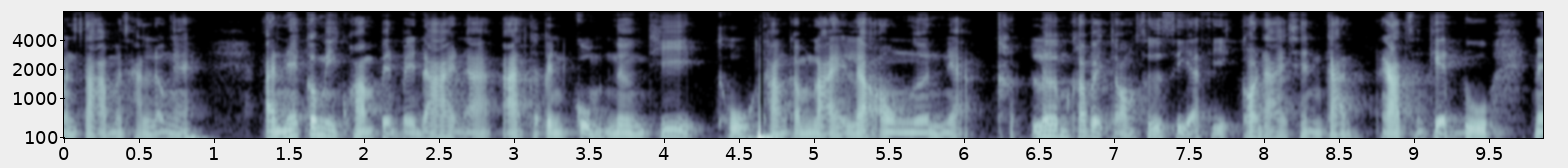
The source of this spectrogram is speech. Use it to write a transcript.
มันตามไม่ทันแล้วไง อันนี้ก็มีความเป็นไปได้นะ อาจจะเป็นกลุ่มหนึ่งที่ถูกทำกำไรแล้วเอาเงินเนี่ยเริ่มเข้าไปจองซื้อ CRC ก็ได้เช่นกันนะครับ สังเกตดูใน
